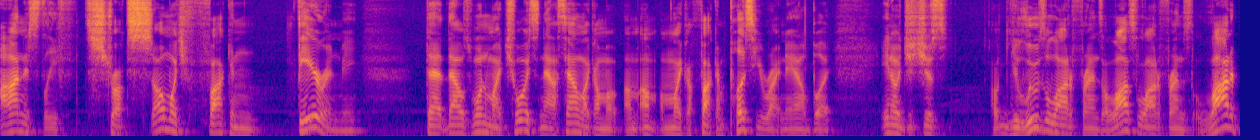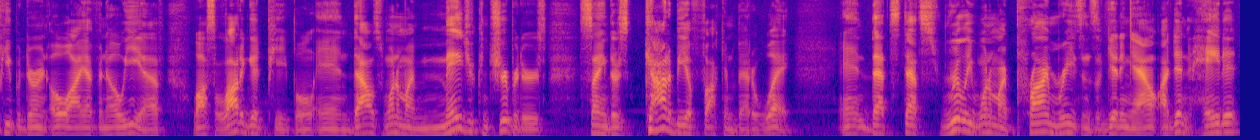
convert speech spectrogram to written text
honestly struck so much fucking fear in me that that was one of my choices. Now I sound like I'm, a, I'm I'm like a fucking pussy right now, but you know, just just you lose a lot of friends. I lost a lot of friends. A lot of people during OIF and OEF lost a lot of good people, and that was one of my major contributors saying there's got to be a fucking better way, and that's that's really one of my prime reasons of getting out. I didn't hate it.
